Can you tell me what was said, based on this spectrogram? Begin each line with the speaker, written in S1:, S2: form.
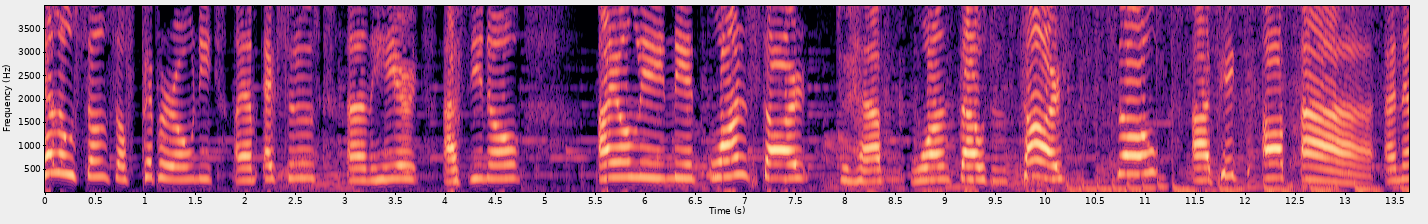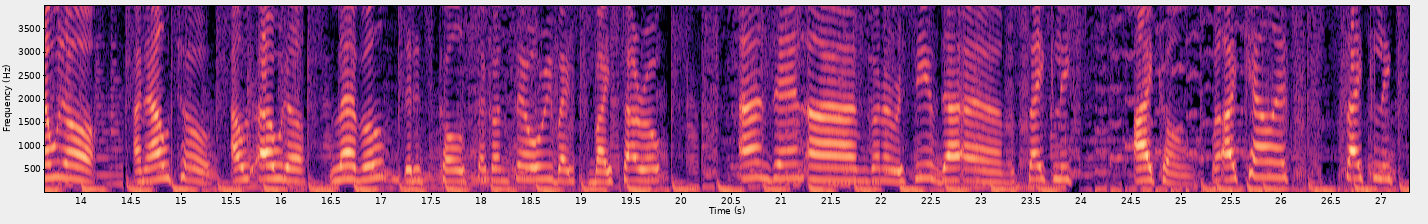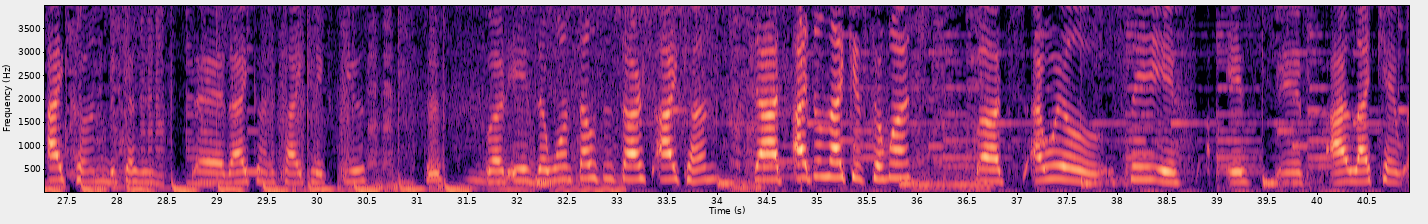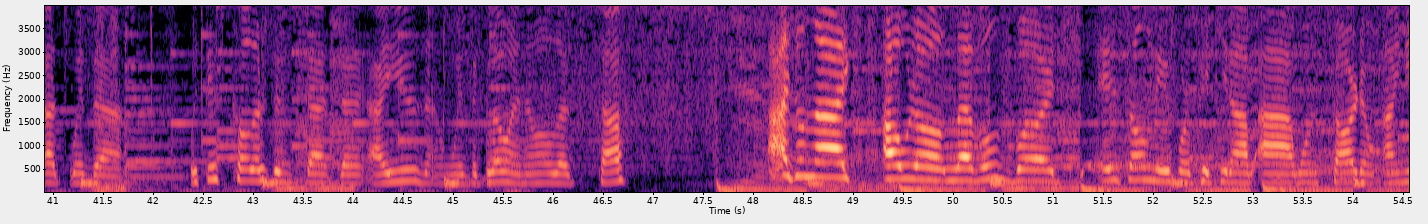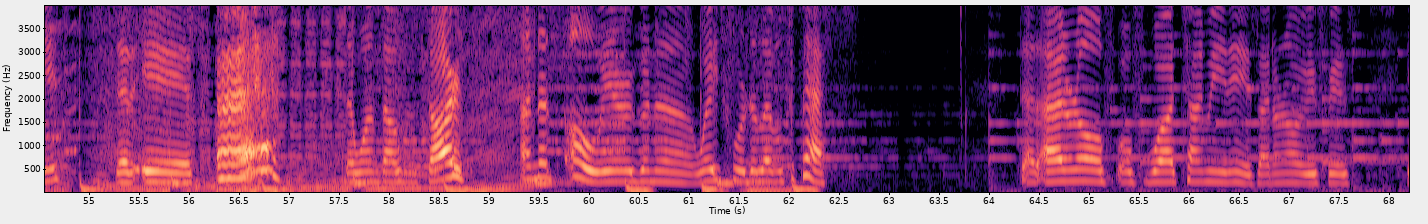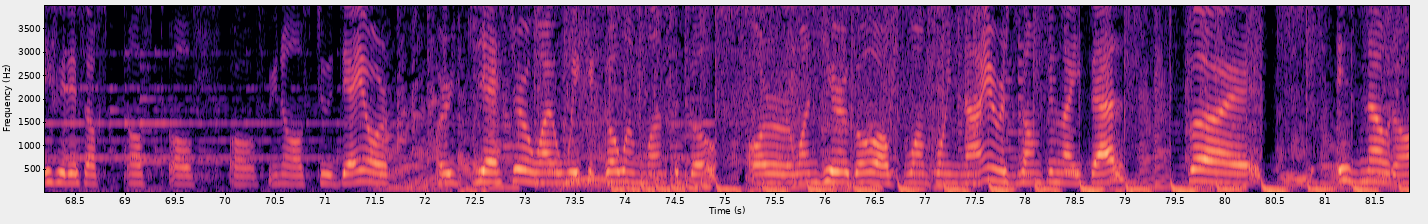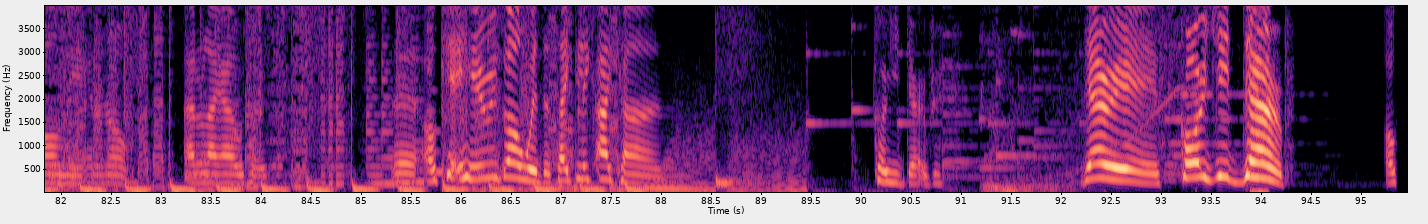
S1: Hello, sons of pepperoni. I am Exodus, and here, as you know, I only need one star to have 1000 stars. So I picked up uh, an auto, an auto, auto, level that is called Second Theory by, by Saro. And then I'm gonna receive that um, Cyclics icon. Well, I call it Cyclics icon because it's uh, the icon Cyclics uses, but it's the 1000 stars icon that I don't like it so much. But I will see if is if I like it with the with these colors that, that, that I use and with the glow and all that stuff. I don't like auto levels, but it's only for picking up uh, one star that I need. That is the 1000 stars. And that's all. We're gonna wait for the level to pass. That I don't know of, of what time it is. I don't know if it's if it is of of of, of you know of today or or yesterday or one week ago, one month ago, or one year ago of 1.9 or something like that. But it's now the only. I don't know. I don't like autos. Uh, okay, here we go with the cyclic icon. Corgi Derp. There is Corgi Derp.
